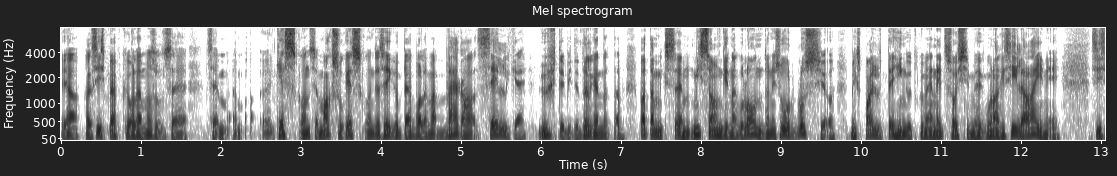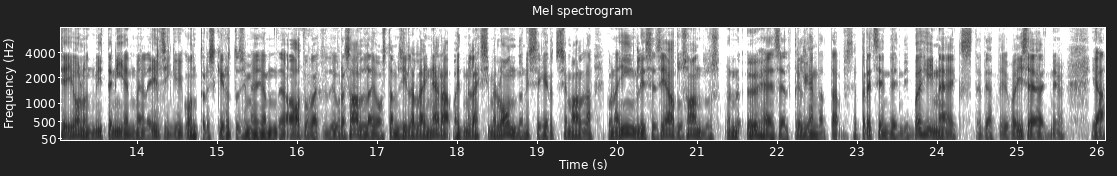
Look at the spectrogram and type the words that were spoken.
Ja aga siis peabki olema sul see, see keskkond, see maksukeskkond ja seega peab olema väga selge ühte ühtepidi tõlgendatav. vaata, miks, mis ongi nagu Londoni suur pluss ju, miks paljud tehingud, kui me näiteks ostsime kunagi Silja Laini, siis ei olnud mitte nii, et me Helsingi kontoris kirjutasime advokaatide juures alla ja ostame Silja Laini ära, vaid me läksime Londonisse, kirjutasime alla, kuna Inglise seadusandlus on üheselt tõlgendatav, see pretsedendipõhine, eks te teate juba ise, onju, ja,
